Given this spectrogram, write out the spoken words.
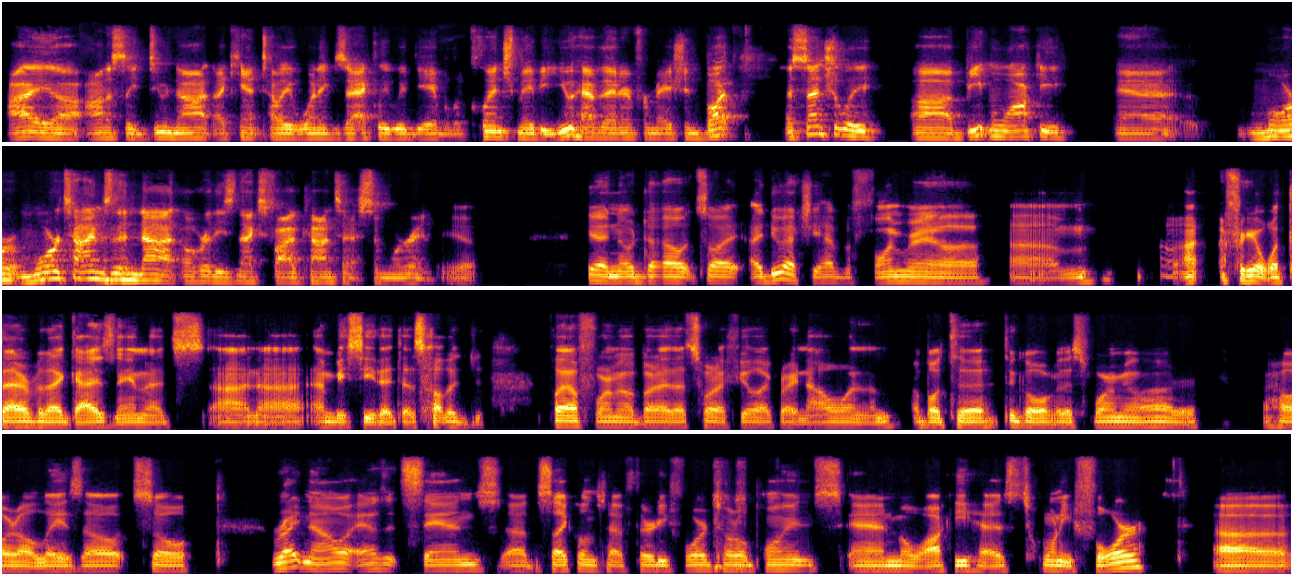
I uh, honestly do not. I can't tell you when exactly we'd be able to clinch. Maybe you have that information, but essentially, uh, beat Milwaukee uh, more more times than not over these next five contests, and we're in. Yeah, yeah, no doubt. So I, I do actually have the formula. Um, I, I forget what that ever that guy's name that's on uh, NBC that does all the playoff formula, but I, that's what I feel like right now when I'm about to to go over this formula or how it all lays out. So right now, as it stands, uh, the Cyclones have 34 total points and Milwaukee has 24. Uh,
